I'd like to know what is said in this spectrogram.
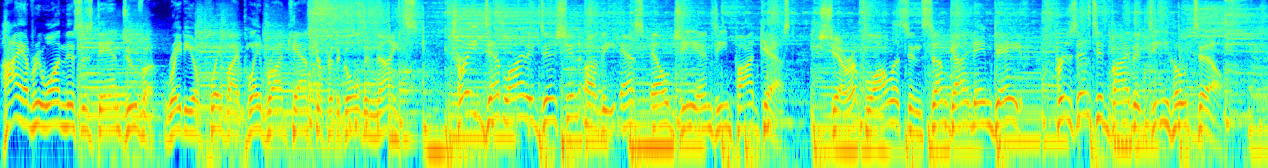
Hi, everyone. This is Dan D'Uva, radio play by play broadcaster for the Golden Knights. Trade deadline edition of the SLGND podcast. Sheriff Lawless and some guy named Dave, presented by the D Hotel.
